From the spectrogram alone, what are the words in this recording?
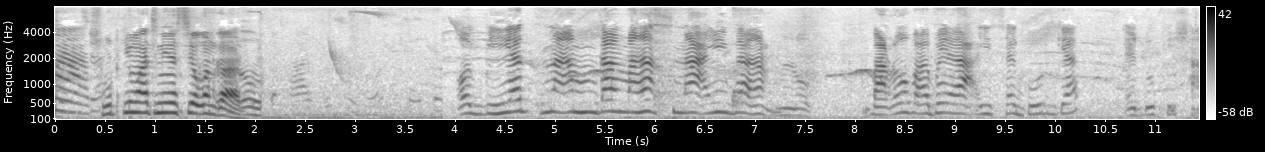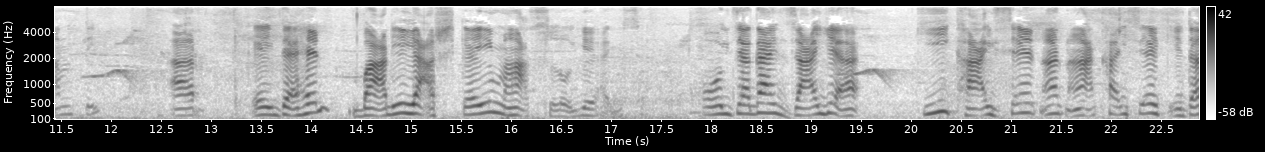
মাছ। শুটকি মাছ নিয়ে এসছি ওখানকার? ওই ভিয়েতনাম দা মাছ নাই বা আনলো ভালোভাবে আইসে ঘুরগে একটু কি শান্তি আর এই দেখেন বাড়ি আজকেই মাছ লইয়ে আইছে ওই জায়গায় যাইয়া কি খাইছে না না খাইছে এটা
